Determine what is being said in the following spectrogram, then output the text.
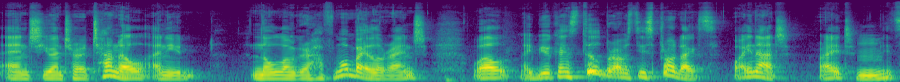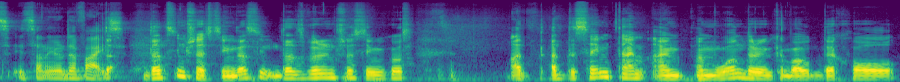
and you enter a tunnel and you no longer have mobile range, well, maybe you can still browse these products. Why not, right? Mm. It's, it's on your device. Th- that's interesting. That's, that's very interesting because at, at the same time, I'm, I'm wondering about the whole,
